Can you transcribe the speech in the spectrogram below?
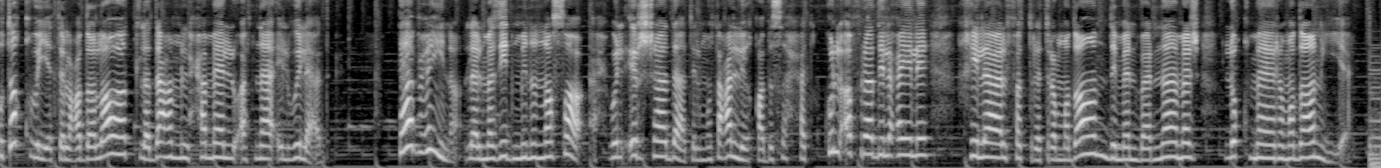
وتقوية العضلات لدعم الحمل أثناء الولادة. تابعينا للمزيد من النصائح والإرشادات المتعلقة بصحة كل أفراد العيلة خلال فترة رمضان ضمن برنامج لقمة رمضانية.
